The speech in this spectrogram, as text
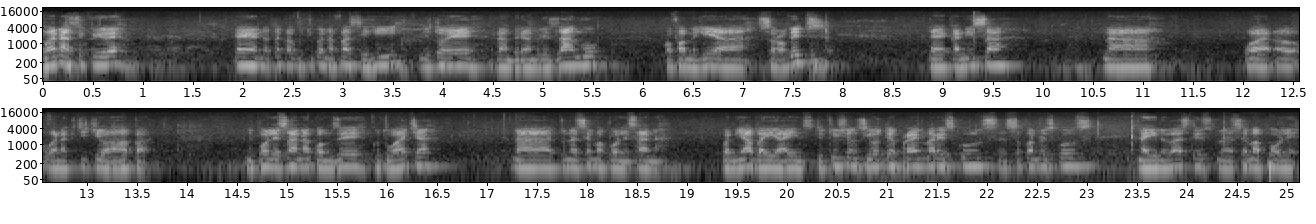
Bwana asifiwe. Eh, nataka kuchukua nafasi hii nitoe rambirambi zangu kwa familia ya Sorobit, eh, kanisa na wa, uh, wanakijiji wa hapa. Ni pole sana kwa mzee kutuacha, na tunasema pole sana kwa niaba ya institutions yote, primary schools, secondary schools na universities, tunasema pole.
